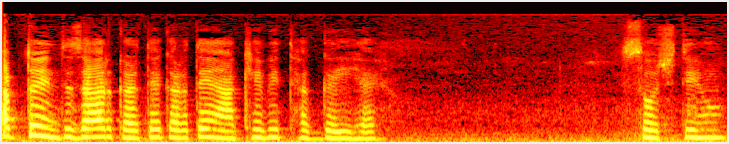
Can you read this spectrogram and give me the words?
अब तो इंतज़ार करते करते आँखें भी थक गई है। सोचती हूँ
